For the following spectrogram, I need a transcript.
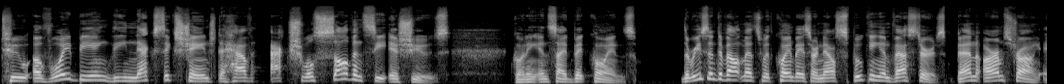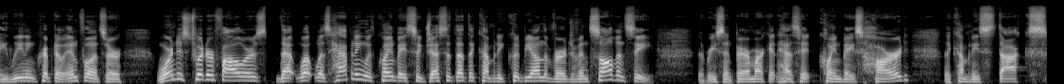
to avoid being the next exchange to have actual solvency issues. Quoting Inside Bitcoins, the recent developments with Coinbase are now spooking investors. Ben Armstrong, a leading crypto influencer, warned his Twitter followers that what was happening with Coinbase suggested that the company could be on the verge of insolvency. The recent bear market has hit Coinbase hard. The company's stocks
